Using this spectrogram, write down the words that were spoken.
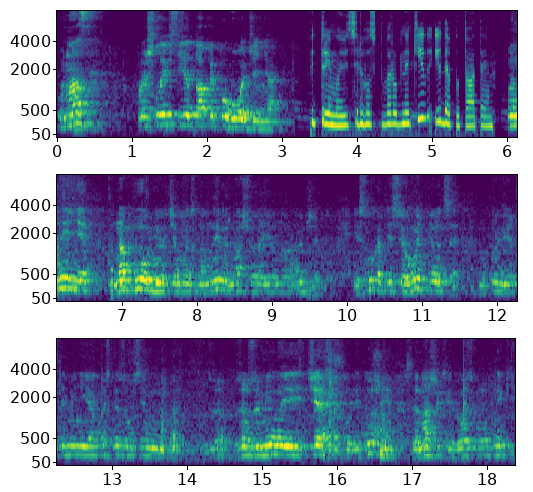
У нас пройшли всі етапи погодження. Підтримують сільгоспвиробників і депутати. Вони є наповнювачами основними нашого районного бюджету. І слухати сьогодні оце, ну повірте мені, якось не зовсім зрозуміло і чесно по відношенню до наших сільгоспвиробників.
